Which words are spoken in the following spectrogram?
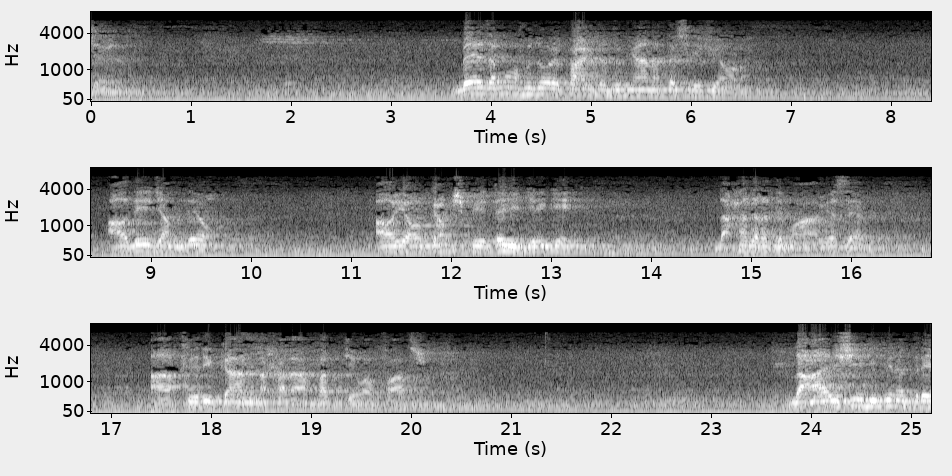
شوه به زمون حضور پاک د دنیا نه تشریف یوړ او دې جام دیو او یو کم شپې ته هجری کې د حضرت معاویه سره آخری کال د خلافت کې وفات شو د عائشې بیبي نه درې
